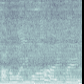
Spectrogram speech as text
I know why you wanna hate me.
